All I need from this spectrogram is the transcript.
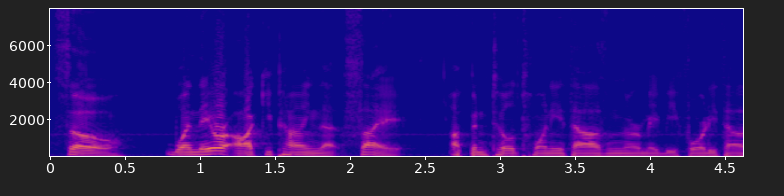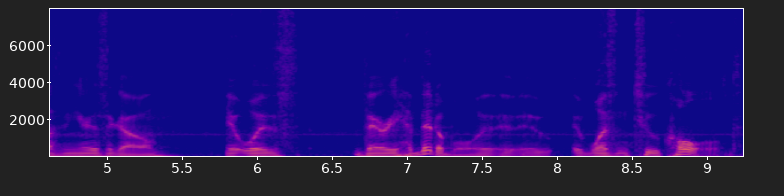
So when they were occupying that site, up until 20,000 or maybe 40,000 years ago, it was very habitable. It, it, it wasn't too cold.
